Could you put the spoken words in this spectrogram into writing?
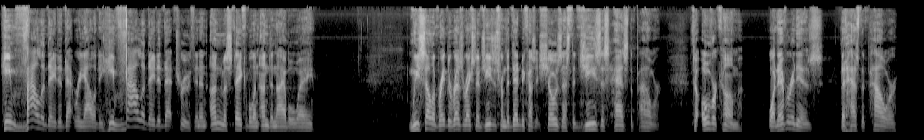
he validated that reality. He validated that truth in an unmistakable and undeniable way. We celebrate the resurrection of Jesus from the dead because it shows us that Jesus has the power to overcome whatever it is that has the power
